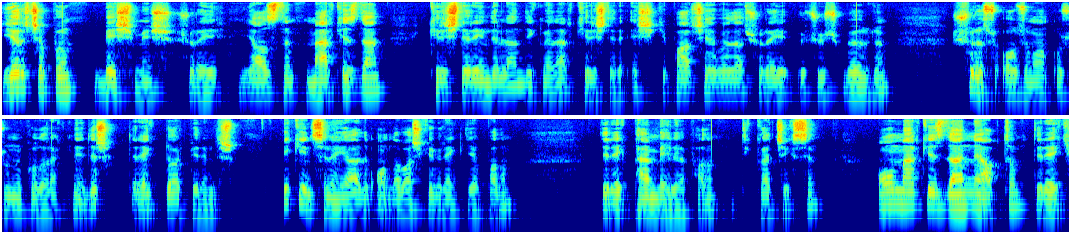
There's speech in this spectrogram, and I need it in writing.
Yarı çapım 5'miş. Şurayı yazdım. Merkezden kirişlere indirilen dikmeler kirişleri eşit iki parçaya böler. Şurayı 3 3 böldüm. Şurası o zaman uzunluk olarak nedir? Direkt 4 birimdir. İkincisine geldim. Onu da başka bir renkli yapalım. Direkt pembeyle yapalım. dikkat çeksin. 10 merkezden ne yaptım? Direkt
